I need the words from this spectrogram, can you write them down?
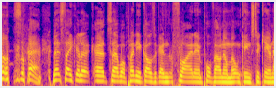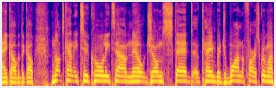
elsewhere. Let's take a look at uh, well, plenty of goals again flying in. Port Vale nil, Milton Keynes two, Kieran Agard with the goal. Notts County two, Crawley Town nil, Jon Stead, Cambridge one, Forest Green one,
